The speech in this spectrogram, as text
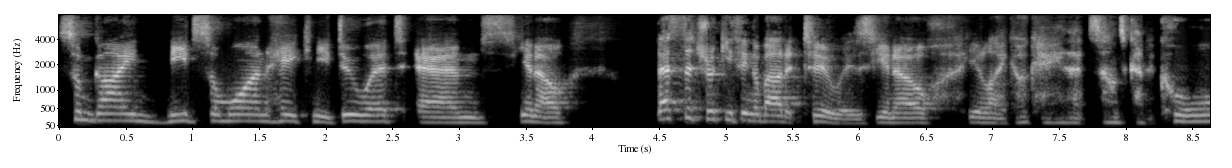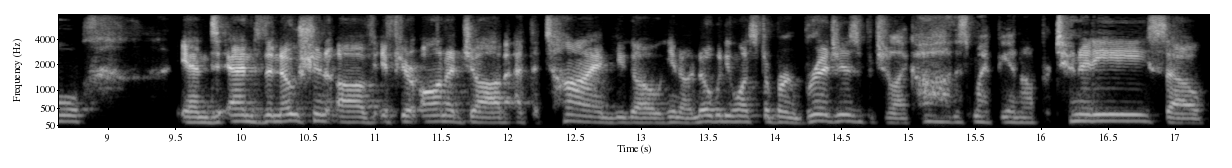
some guy needs someone. Hey can you do it? And you know that's the tricky thing about it too is you know you're like okay that sounds kind of cool. And and the notion of if you're on a job at the time you go you know nobody wants to burn bridges but you're like oh this might be an opportunity. So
